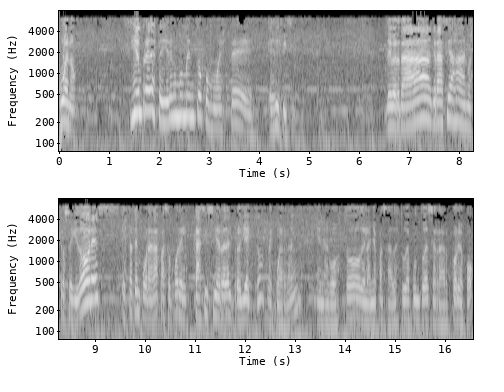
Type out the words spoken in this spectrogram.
Bueno, siempre despedir en un momento como este es difícil. De verdad, gracias a nuestros seguidores, esta temporada pasó por el casi cierre del proyecto, recuerdan, en agosto del año pasado estuve a punto de cerrar Coreopop,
